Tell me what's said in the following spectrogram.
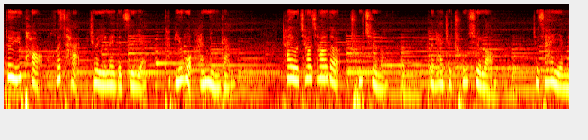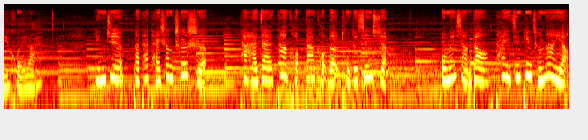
对于跑和踩这一类的字眼，他比我还敏感。他又悄悄地出去了，可他这出去了，就再也没回来。邻居把他抬上车时，他还在大口大口地吐着鲜血。我没想到他已经病成那样。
